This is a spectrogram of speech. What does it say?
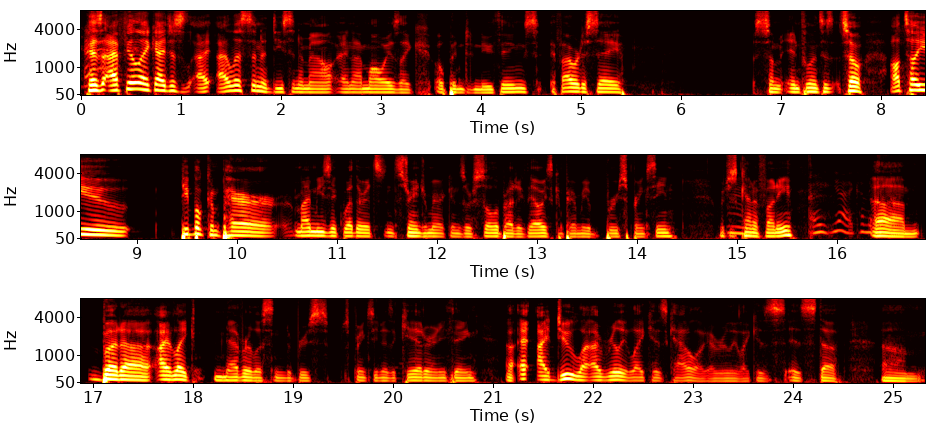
Because I feel like I just I, I listen a decent amount and I'm always like open to new things. If I were to say some influences, so I'll tell you, people compare my music whether it's in Strange Americans or solo project. They always compare me to Bruce Springsteen, which is Mm. kind of funny. I, yeah, I kind of. Um, but uh, I like never listened to Bruce Springsteen as a kid or anything. Uh, I, I do. Li- I really like his catalog. I really like his his stuff. Um,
